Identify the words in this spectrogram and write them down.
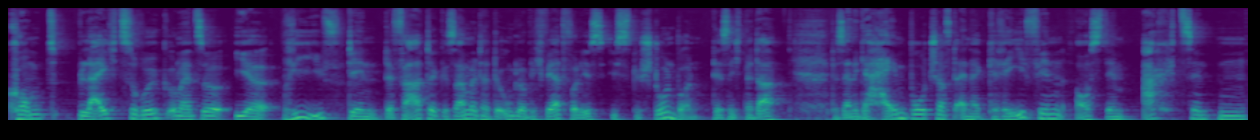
kommt bleich zurück und meint so, ihr Brief, den der Vater gesammelt hat, der unglaublich wertvoll ist, ist gestohlen worden. Der ist nicht mehr da. Das ist eine Geheimbotschaft einer Gräfin aus dem 18.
